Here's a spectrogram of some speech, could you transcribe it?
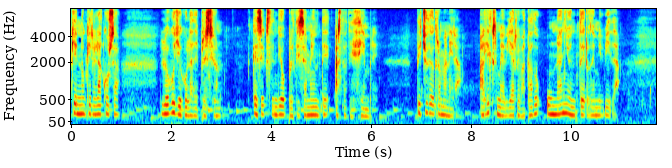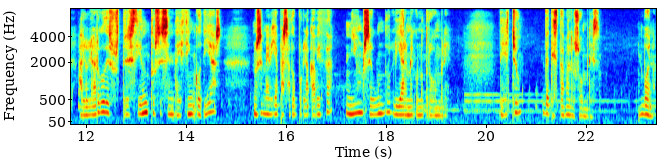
quien no quiere la cosa, luego llegó la depresión, que se extendió precisamente hasta diciembre. Dicho de otra manera, Alex me había arrebatado un año entero de mi vida a lo largo de esos 365 días no se me había pasado por la cabeza ni un segundo liarme con otro hombre. De hecho, detestaba a los hombres. Bueno,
